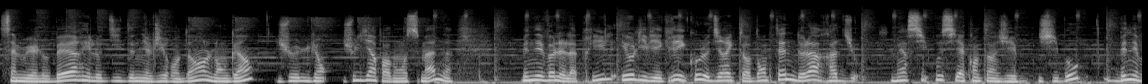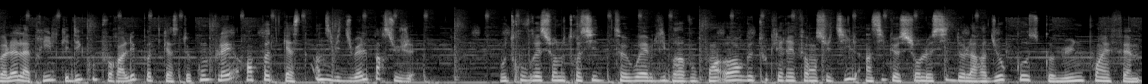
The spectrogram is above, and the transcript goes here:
Samuel Aubert, Elodie Daniel Girondin, Languin, Julien, Julien pardon, Haussmann, bénévole à l'April, et Olivier Gréco, le directeur d'antenne de la radio. Merci aussi à Quentin Gibaud, bénévole à l'April, qui découpera les podcasts complets en podcasts individuels par sujet. Vous trouverez sur notre site web libravou.org toutes les références utiles ainsi que sur le site de la radio causecommune.fm.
